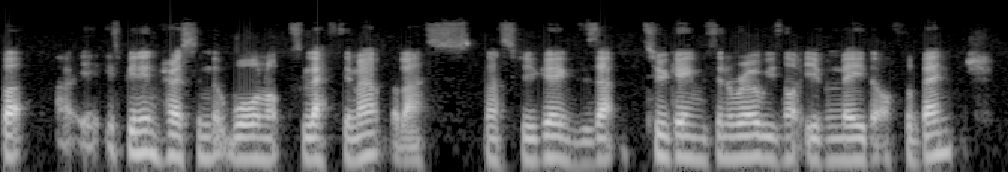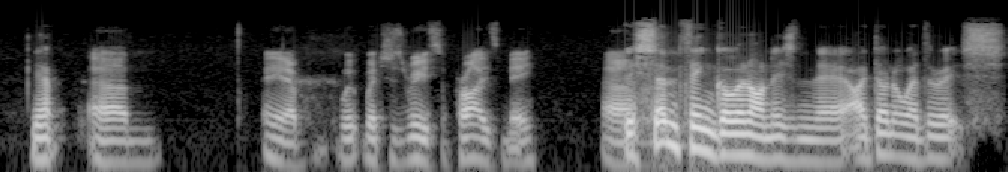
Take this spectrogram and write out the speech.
but it's been interesting that Warnock's left him out the last last few games. Is that two games in a row he's not even made it off the bench? Yep. Um, you know, which has really surprised me. Um, There's something going on, isn't there? I don't know whether it's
